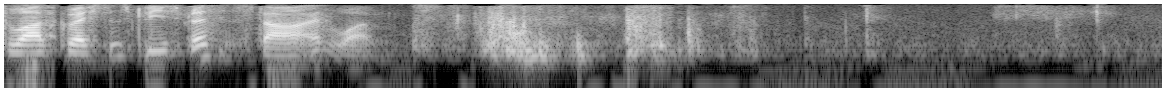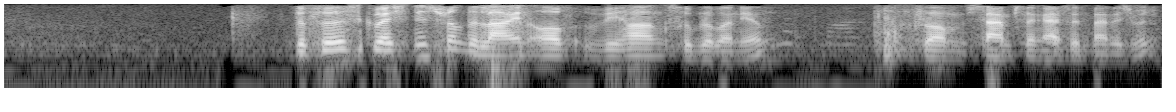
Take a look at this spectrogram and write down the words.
To ask questions, please press star and one. The first question is from the line of Vihang Subramaniam from Samsung Asset Management.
